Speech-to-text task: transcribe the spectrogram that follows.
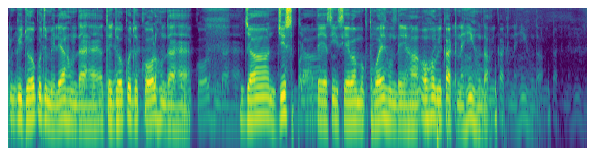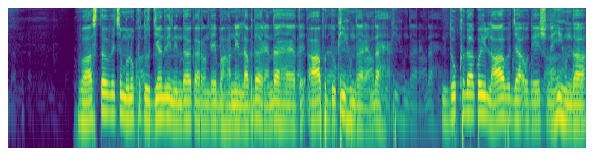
ਕਿਉਂਕਿ ਜੋ ਕੁਝ ਮਿਲਿਆ ਹੁੰਦਾ ਹੈ ਅਤੇ ਜੋ ਕੁਝ ਕੋਲ ਹੁੰਦਾ ਹੈ ਜਾਂ ਜਿਸ ਪੜਾਅ ਤੇ ਅਸੀਂ ਸੇਵਾ ਮੁਕਤ ਹੋਏ ਹੁੰਦੇ ਹਾਂ, ਉਹ ਵੀ ਘਟ ਨਹੀਂ ਹੁੰਦਾ। ਵਾਸਤਵ ਵਿੱਚ ਮਨੁੱਖ ਦੂਜਿਆਂ ਦੀ ਨਿੰਦਾ ਕਰਨ ਦੇ ਬਹਾਨੇ ਲੱਭਦਾ ਰਹਿੰਦਾ ਹੈ ਅਤੇ ਆਪ ਦੁਖੀ ਹੁੰਦਾ ਰਹਿੰਦਾ ਹੈ। ਦੁੱਖ ਦਾ ਕੋਈ ਲਾਭ ਜਾਂ ਉਦੇਸ਼ ਨਹੀਂ ਹੁੰਦਾ,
